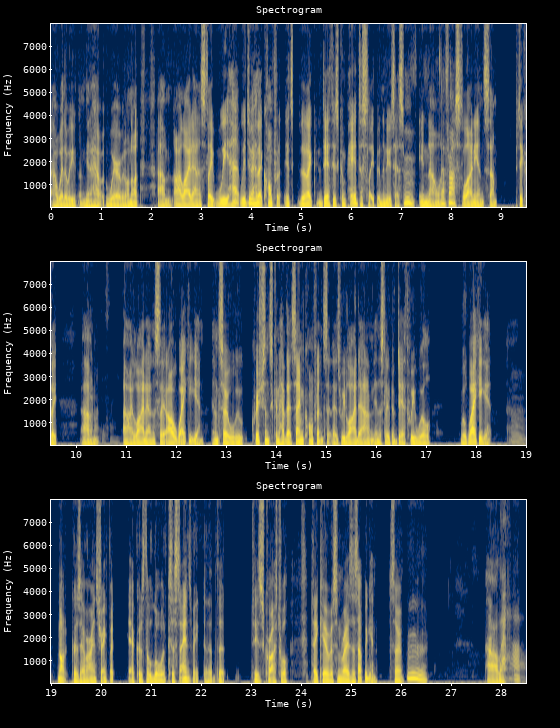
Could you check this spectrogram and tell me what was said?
uh, whether we you know how aware of it or not, um, I lie down and sleep. We have we do have that confidence. It's like death is compared to sleep in the New Testament in uh, That's right. Thessalonians, um, particularly. Um, I lie down and sleep. I'll wake again, and so we, Christians can have that same confidence that as we lie down in the sleep of death, we will will wake again, not because of our own strength, but yeah, because the Lord sustains me. That, that Jesus Christ will take care of us and raise us up again. So Mm. um, Wow.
